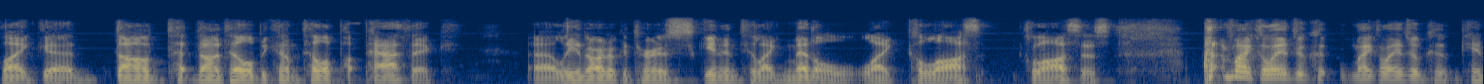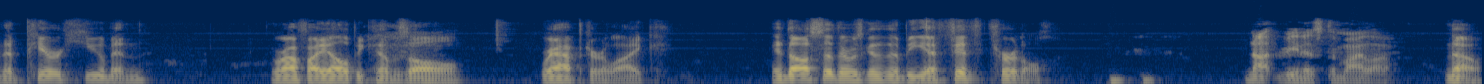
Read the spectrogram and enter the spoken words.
Like uh, Don Donatello will become telepathic. Uh, Leonardo could turn his skin into like metal, like Coloss- Colossus. Michelangelo Michelangelo can, can, appear human, Raphael becomes all raptor like. And also there was going to be a fifth turtle. Not Venus de Milo. No.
